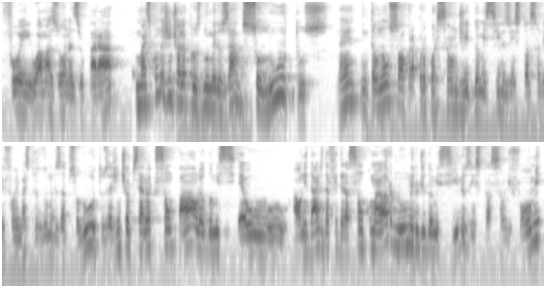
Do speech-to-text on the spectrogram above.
foi o Amazonas e o Pará. Mas quando a gente olha para os números absolutos né? Então, não só para a proporção de domicílios em situação de fome, mas para os números absolutos, a gente observa que São Paulo é, o é o, a unidade da federação com maior número de domicílios em situação de fome.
